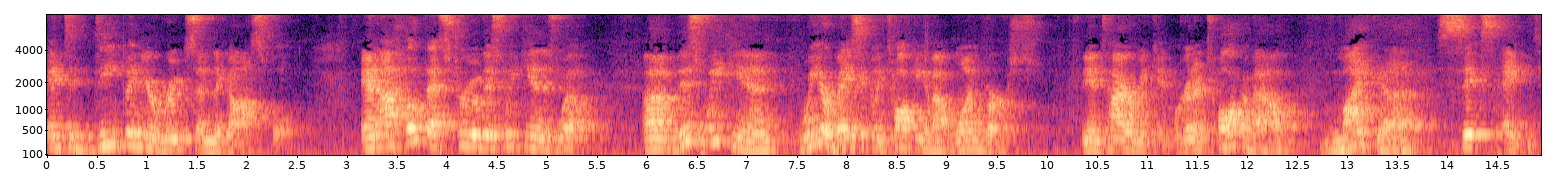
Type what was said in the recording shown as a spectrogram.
and to deepen your roots in the gospel. And I hope that's true of this weekend as well. Uh, this weekend, we are basically talking about one verse the entire weekend. We're going to talk about Micah 6 8.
